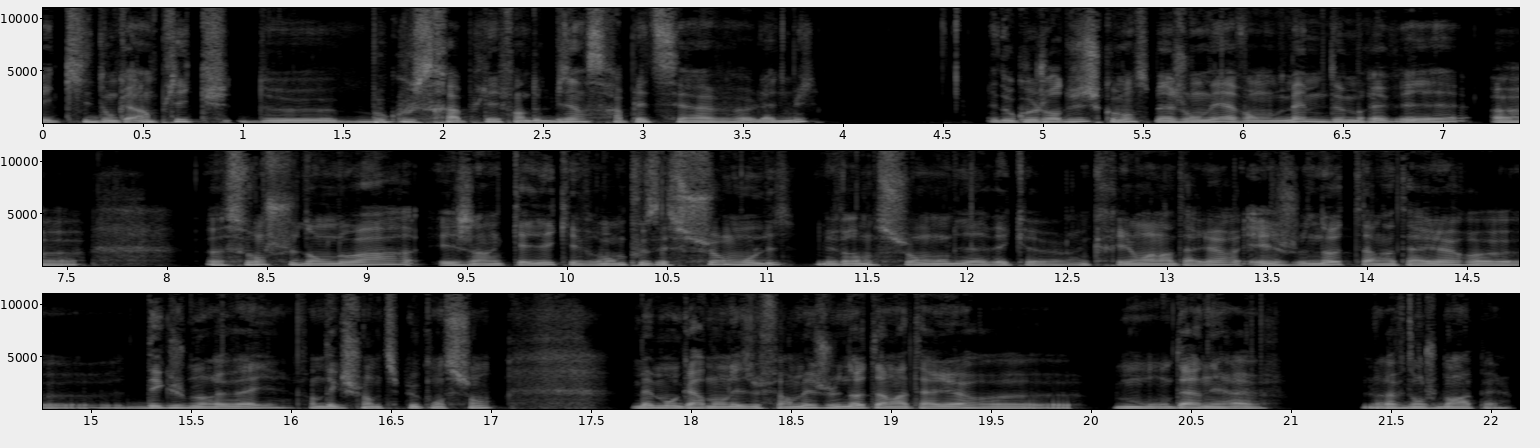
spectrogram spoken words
et qui donc implique de beaucoup se rappeler, enfin de bien se rappeler de ses rêves euh, la nuit. Et donc aujourd'hui, je commence ma journée avant même de me réveiller. Euh, euh, souvent, je suis dans le noir et j'ai un cahier qui est vraiment posé sur mon lit, mais vraiment sur mon lit avec euh, un crayon à l'intérieur et je note à l'intérieur euh, dès que je me réveille, enfin dès que je suis un petit peu conscient, même en gardant les yeux fermés, je note à l'intérieur mon dernier rêve, le rêve dont je me rappelle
